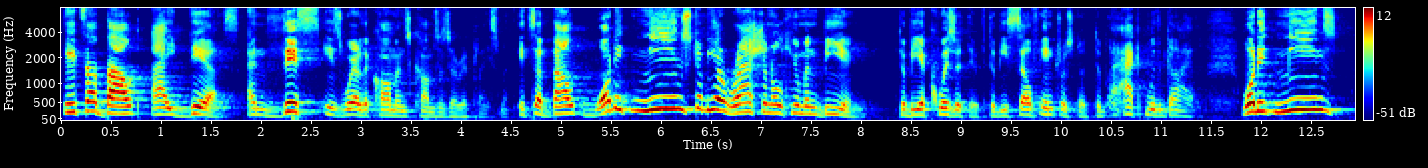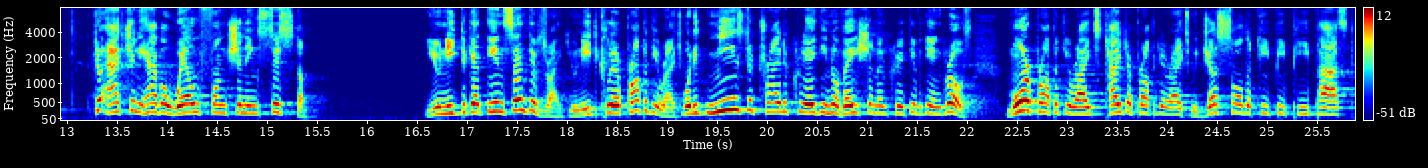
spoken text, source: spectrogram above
It's about ideas, and this is where the commons comes as a replacement. It's about what it means to be a rational human being, to be acquisitive, to be self-interested, to act with guile. What it means to actually have a well-functioning system. You need to get the incentives right. You need clear property rights. What it means to try to create innovation and creativity and growth. More property rights, tighter property rights. We just saw the TPP passed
